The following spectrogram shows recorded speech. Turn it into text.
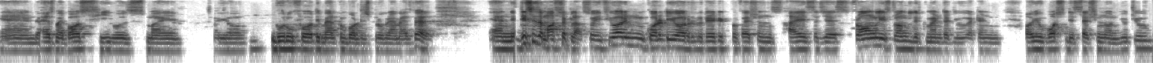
And as my boss, he was my, you know, guru for the Malcolm Baldrige program as well. And this is a masterclass. So if you are in quality or related professions, I suggest strongly, strongly recommend that you attend or you watch this session on YouTube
